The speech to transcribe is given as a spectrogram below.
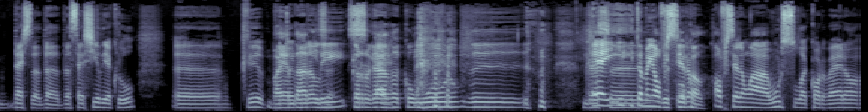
desta, da, da Cecília Krull, Uh, que vai andar ali carregada é. com o ouro de Dessa, é, e, e, também ofereceram, ofereceram à Úrsula Corbero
